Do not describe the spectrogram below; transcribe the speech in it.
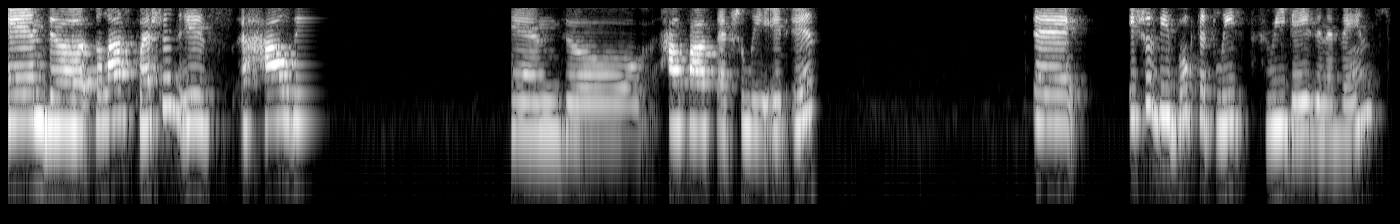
and uh, the last question is how the and uh, how fast actually it is. It should be booked at least three days in advance.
